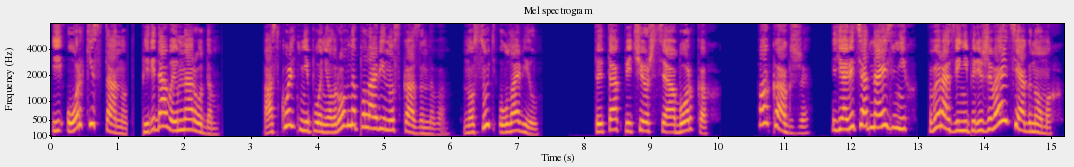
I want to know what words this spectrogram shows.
и орки станут передовым народом. Аскольд не понял ровно половину сказанного, но суть уловил. «Ты так печешься о борках?» «А как же? Я ведь одна из них. Вы разве не переживаете о гномах?»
